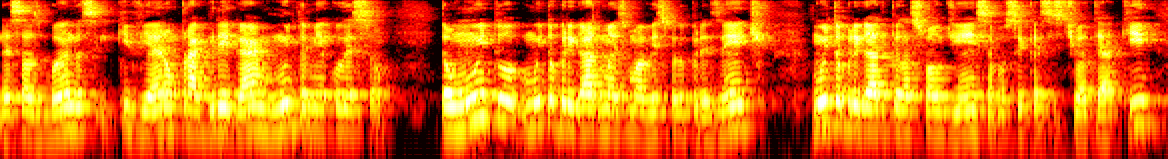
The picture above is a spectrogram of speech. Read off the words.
dessas bandas e que vieram para agregar muito a minha coleção. Então, muito, muito obrigado mais uma vez pelo presente. Muito obrigado pela sua audiência, você que assistiu até aqui.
